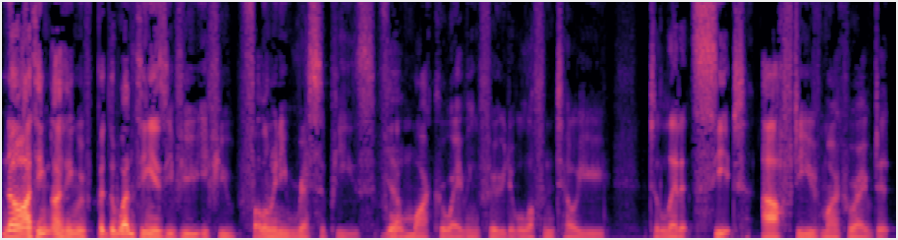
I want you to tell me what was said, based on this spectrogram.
No, I think I think we've. But the one thing is, if you if you follow any recipes for Yeah. microwaving food, it will often tell you to let it sit after you've microwaved it,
